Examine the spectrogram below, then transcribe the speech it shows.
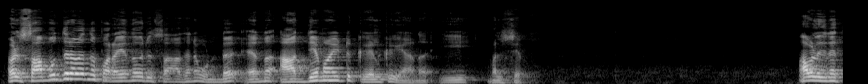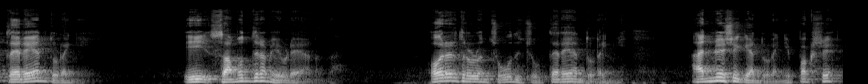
അപ്പോൾ സമുദ്രമെന്ന് പറയുന്ന ഒരു സാധനമുണ്ട് എന്ന് ആദ്യമായിട്ട് കേൾക്കുകയാണ് ഈ മത്സ്യം. അവൾ ഇതിനെ തിരയാൻ തുടങ്ങി. ഈ സമുദ്രം എവിടെയാണെന്ന് ഓരോരുത്തരോടും ചോദിച്ചു തിരയാൻ തുടങ്ങി അന്വേഷിക്കാൻ തുടങ്ങി. പക്ഷേ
